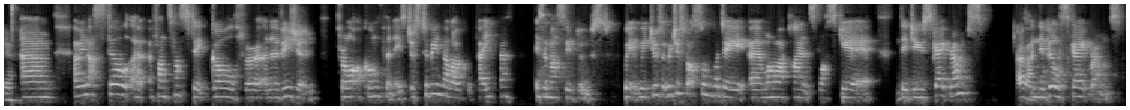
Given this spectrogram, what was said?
Yeah. Um, I mean, that's still a, a fantastic goal for and a vision for a lot of companies just to be in the local paper is a massive boost. We, we just we just got somebody, um, one of our clients last year. They do skate ramps oh, and they build skate ramps.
